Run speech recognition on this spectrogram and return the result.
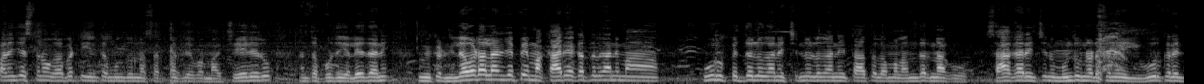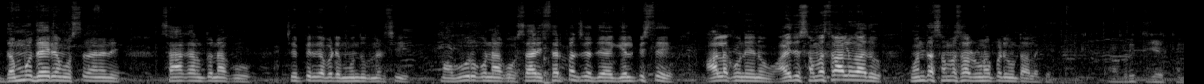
పనిచేస్తున్నావు కాబట్టి ఇంత ముందు ఉన్న సర్పంచ్ ఎవరు మాకు చేయలేరు. అంత పూర్తిగా లేదని నువ్వు ఇక్కడ నిలబడాలని చెప్పి మా కార్యకర్తలు కానీ మా ఊరు పెద్దలు కానీ చిన్నలు కానీ తాతలు అమ్మలు అందరూ నాకు సహకరించి నువ్వు ముందుకు నడుస్తున్న ఈ ఊరికి దమ్ము ధైర్యం వస్తుంది అనేది సహకారంతో నాకు చెప్పారు కాబట్టి ముందుకు నడిచి మా ఊరుకు నాకు ఒకసారి సర్పంచ్గా గె- గెలిపిస్తే వాళ్ళకు నేను ఐదు సంవత్సరాలు కాదు వంద సంవత్సరాలు రుణపడి ఉంటా వాళ్ళకి అభివృద్ధి చేస్తాం.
